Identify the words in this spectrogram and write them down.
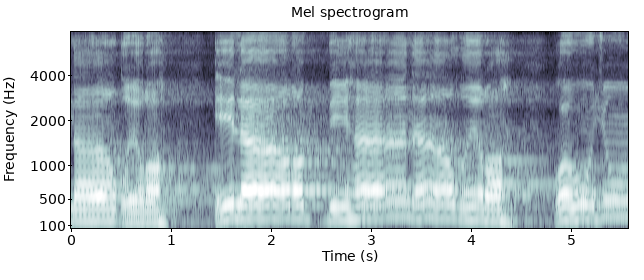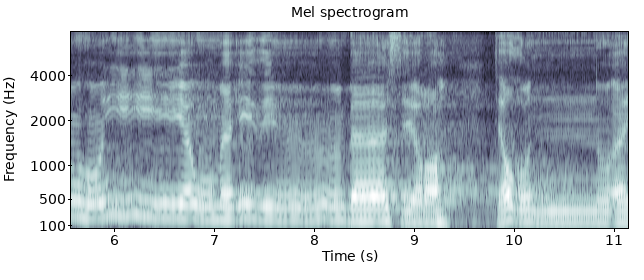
ناظرة إلى ربها ناظرة ووجوه يومئذ باسرة تظن أن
